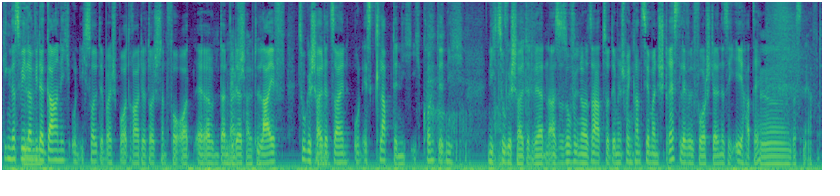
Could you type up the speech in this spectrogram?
ging das WLAN mhm. wieder gar nicht und ich sollte bei Sportradio Deutschland vor Ort äh, dann live wieder schalte. live zugeschaltet ja. sein und es klappte nicht. Ich konnte nicht nicht zugeschaltet werden. Also so viel nur dazu. Dementsprechend kannst du dir mein Stresslevel vorstellen, das ich eh hatte. Ja, das nervt.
